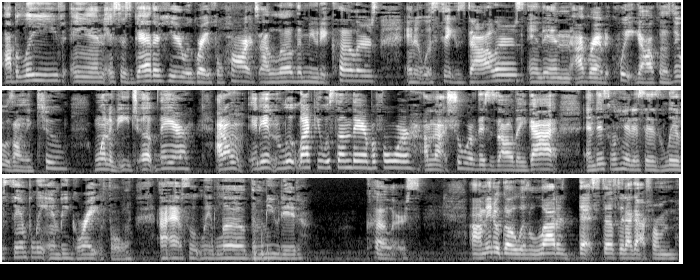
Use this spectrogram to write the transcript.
I believe, and it says gather here with grateful hearts. I love the muted colors, and it was $6, and then I grabbed it quick, y'all, because it was only two one of each up there. I don't, it didn't look like it was some there before. I'm not sure if this is all they got. And this one here that says live simply and be grateful. I absolutely love the muted colors. Um, it'll go with a lot of that stuff that I got from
